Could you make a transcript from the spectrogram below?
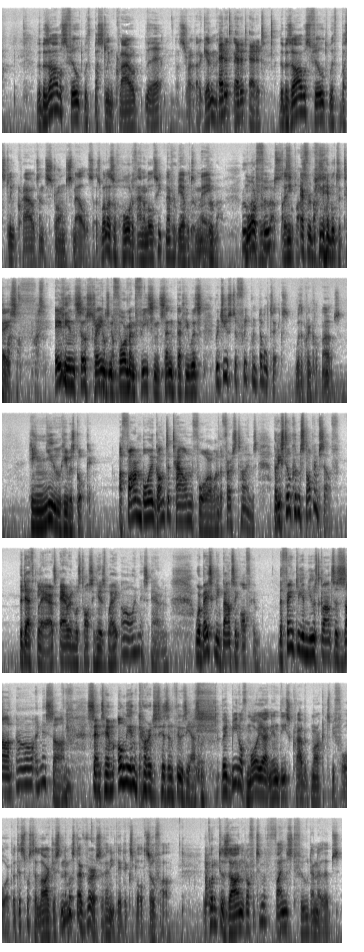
the bazaar was filled with bustling crowd. Let's try that again. Edit, edit, edit. The bazaar was filled with bustling crowds and strong smells, as well as a horde of animals he'd never be able to name. More foods than he'd ever been able to taste. Aliens so strange in form and feast and scent that he was reduced to frequent double takes with a crinkled nose. He knew he was gawking. A farm boy gone to town for one of the first times, but he still couldn't stop himself. The death glares Aeryn was tossing his way, oh, I miss Aeryn, were basically bouncing off him. The faintly amused glances Zhaan, oh, I miss Zhaan, sent him only encouraged his enthusiasm. They'd been off Moya and in these crowded markets before, but this was the largest and the most diverse of any they'd explored so far. According to Zhaan, it offered some of the finest food and herbs.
